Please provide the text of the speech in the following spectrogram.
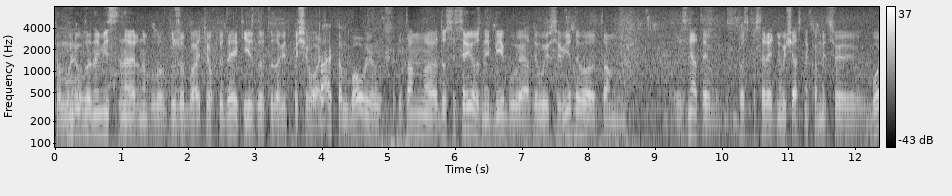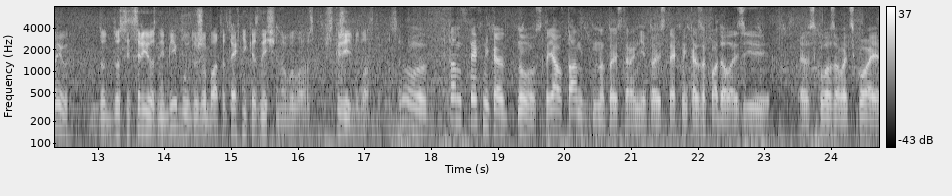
Тому, Улюблене місце, мабуть, було дуже багатьох людей, які їздили туди відпочивати. Так, там боулінг. І там е, досить серйозний бій був, я дивився відео, там зняти безпосередньо учасниками цього бою. До- Досить серйозний бій був, дуже багато техніки знищено було. Скажіть, будь ласка, про це. Ну, там техніка, ну, стояв танк на той стороні, тобто техніка заходила зі е, склозаводської,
